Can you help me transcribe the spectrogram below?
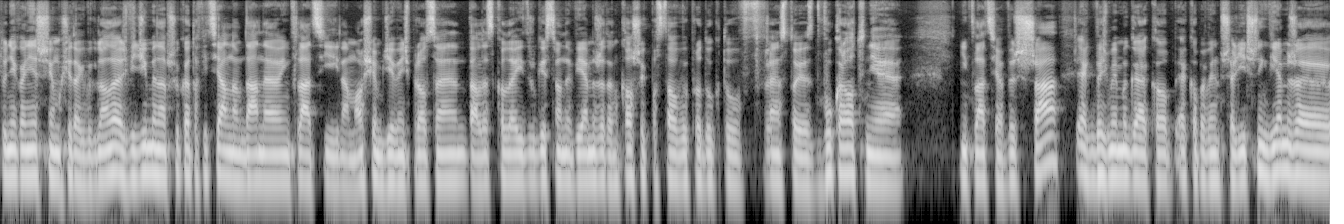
Tu niekoniecznie musi tak wyglądać. Widzimy na przykład oficjalne dane inflacji nam 8-9%, ale z kolei z drugiej strony wiemy, że ten koszyk podstawowych produktów często jest dwukrotnie inflacja wyższa. Jak weźmiemy go jako, jako pewien przelicznik, wiemy, że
